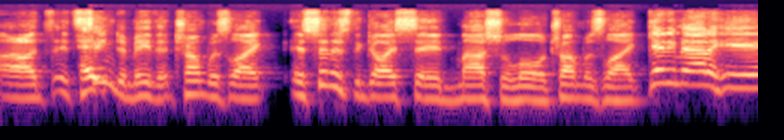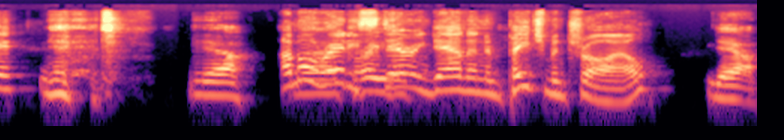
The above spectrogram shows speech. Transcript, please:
Uh, it, it Hey- seemed to me that Trump was like, as soon as the guy said martial law, Trump was like, get him out of here. Yeah. yeah. I'm already crazy. staring down an impeachment trial. Yeah.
